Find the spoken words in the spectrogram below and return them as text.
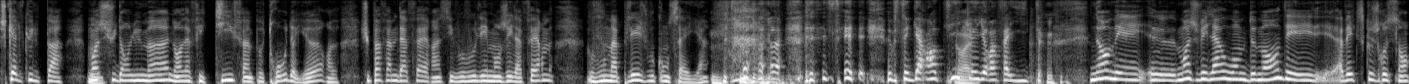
je calcule pas. Moi, Mm. je suis dans l'humain, dans l'affectif, un peu trop d'ailleurs. Euh, Je suis pas femme d'affaires. hein. Si vous voulez manger la ferme, vous m'appelez, je vous conseille. Hein. C'est- C'est garanti Ouais. qu'il y aura faillite. non, mais euh, moi, je vais là où on me demande et avec ce que je ressens.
